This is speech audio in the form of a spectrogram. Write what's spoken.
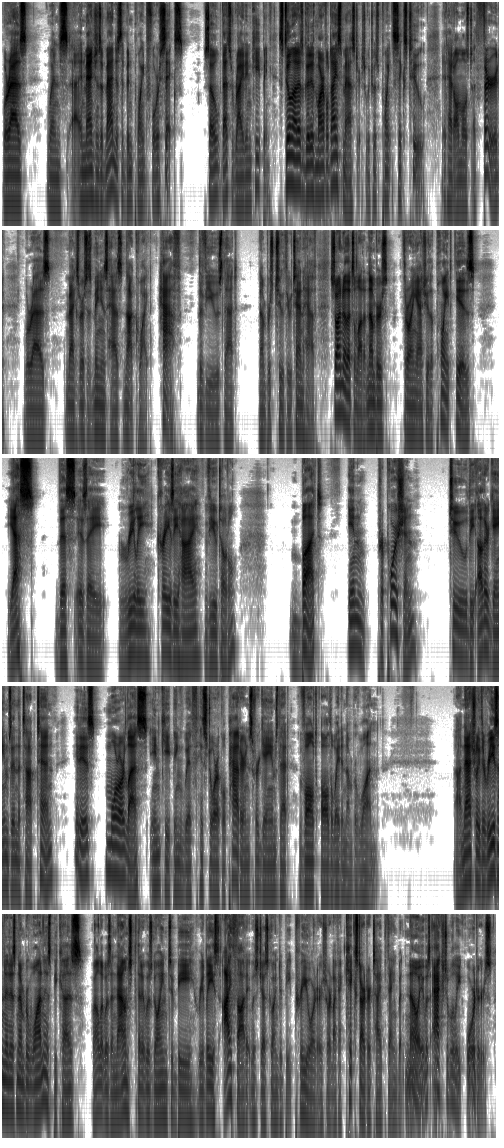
whereas when uh, in Mansions of Madness had been 0.46. So that's right in keeping. Still not as good as Marvel Dice Masters, which was 0.62. It had almost a third, whereas Mechs vs. Minions has not quite half the views that numbers 2 through 10 have. So I know that's a lot of numbers throwing at you. The point is yes, this is a really crazy high view total, but in proportion to the other games in the top 10, it is more or less in keeping with historical patterns for games that vault all the way to number one. Uh, naturally, the reason it is number one is because, well, it was announced that it was going to be released. I thought it was just going to be pre orders or like a Kickstarter type thing, but no, it was actually orders.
